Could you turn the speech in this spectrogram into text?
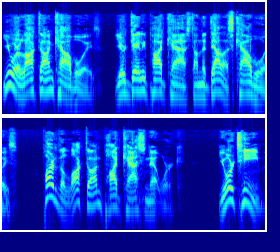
You are Locked On Cowboys, your daily podcast on the Dallas Cowboys, part of the Locked On Podcast Network. Your team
